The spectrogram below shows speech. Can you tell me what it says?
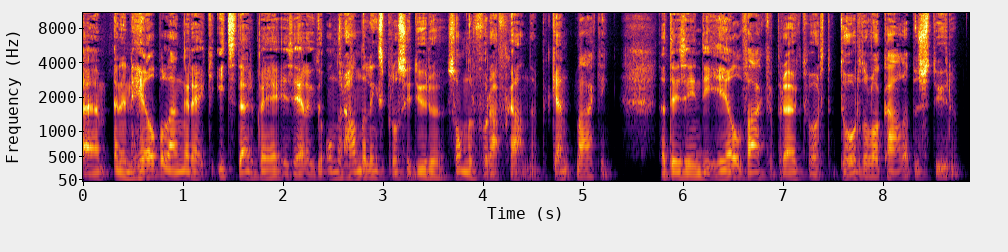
Um, en een heel belangrijk iets daarbij is eigenlijk de onderhandelingsprocedure zonder voorafgaande bekendmaking. Dat is een die heel vaak gebruikt wordt door de lokale besturen.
